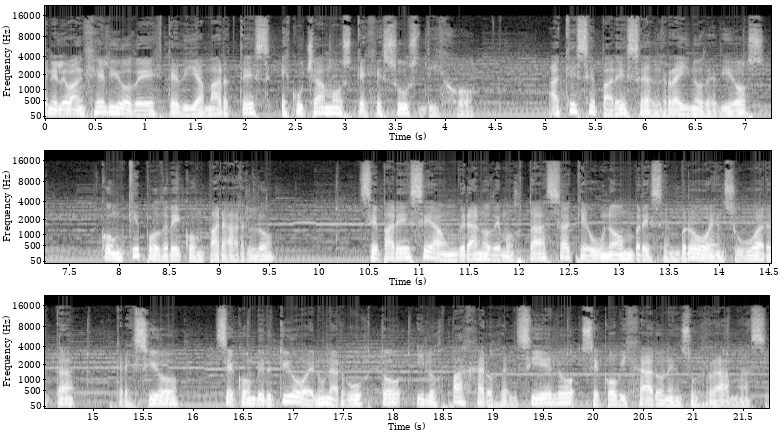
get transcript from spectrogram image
En el Evangelio de este día martes escuchamos que Jesús dijo, ¿A qué se parece el reino de Dios? ¿Con qué podré compararlo? Se parece a un grano de mostaza que un hombre sembró en su huerta, creció, se convirtió en un arbusto y los pájaros del cielo se cobijaron en sus ramas.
